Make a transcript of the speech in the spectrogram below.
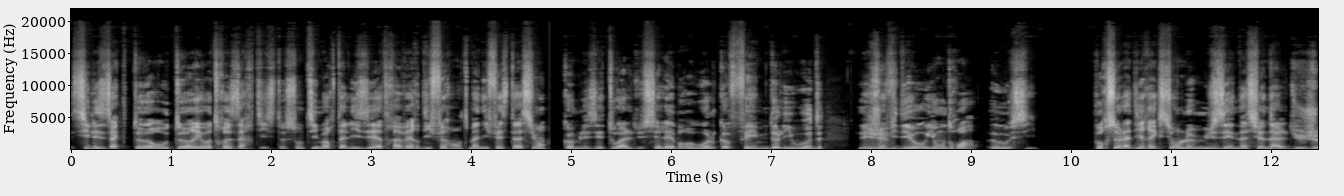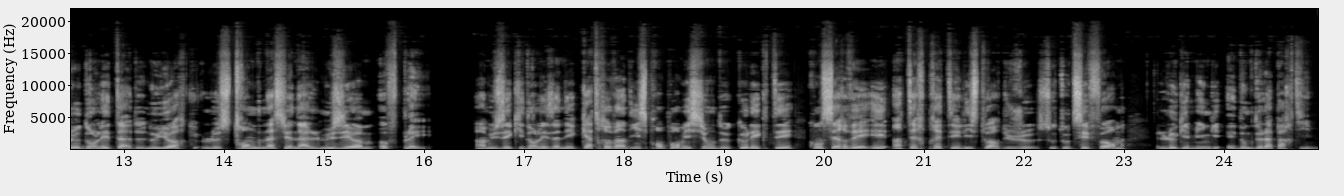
Si les acteurs, auteurs et autres artistes sont immortalisés à travers différentes manifestations, comme les étoiles du célèbre Walk of Fame d'Hollywood, les jeux vidéo y ont droit eux aussi. Pour cela direction le musée national du jeu dans l'état de New York, le Strong National Museum of Play. Un musée qui dans les années 90 prend pour mission de collecter, conserver et interpréter l'histoire du jeu sous toutes ses formes, le gaming est donc de la partie.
